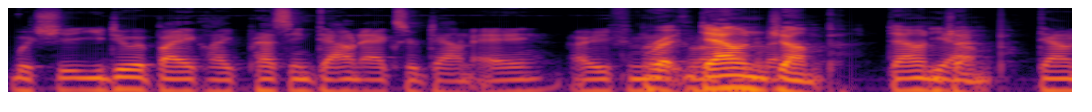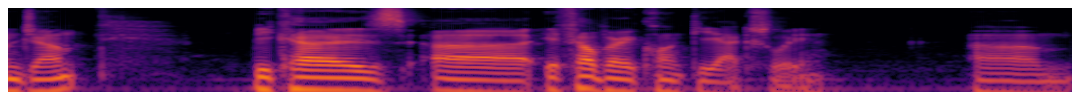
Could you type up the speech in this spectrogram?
which you, you do it by like pressing down X or down A. Are you familiar? Right, I'm down jump, down Yeah, jump. down jump, because uh, it felt very clunky actually. Um,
